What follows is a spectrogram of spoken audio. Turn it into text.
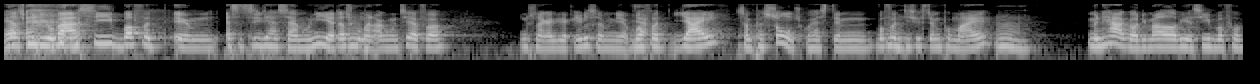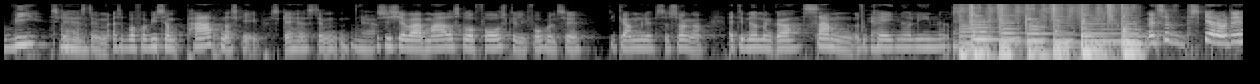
Ja. der skulle de jo bare sige, hvorfor, øh, altså til de her ceremonier, der skulle mm. man argumentere for, nu snakker jeg de der grillceremonier, hvorfor jeg som person skulle have stemmen, hvorfor mm. de skal stemme på mig. mm, Men her går de meget op i at sige, hvorfor vi skal mm. have stemmen. Altså hvorfor vi som partnerskab skal have stemmen. Ja. Det synes jeg var en meget stor forskel i forhold til de gamle sæsoner. At det er noget, man gør sammen, og du ja. kan ikke noget alene. Men så sker der jo det,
